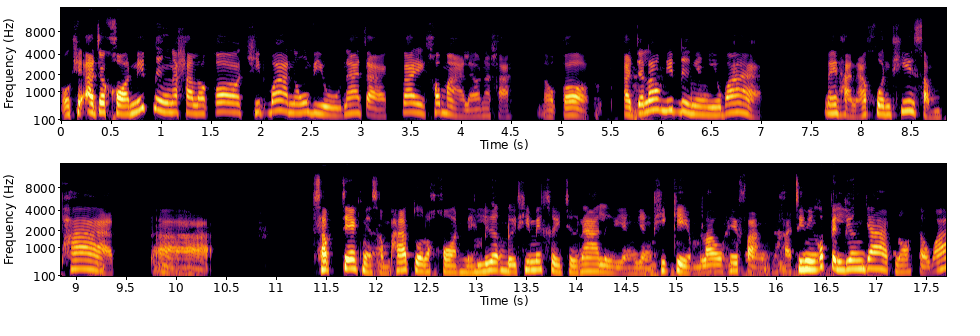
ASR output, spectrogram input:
โอเค อาจจะขอนิดนึงนะคะ แล้วก็คิดว่าน้องบิวน่าจะใกล้เข้ามาแล้วนะคะ แล้วก็ อาจจะเล่านิดนึงอย่างนี้ว่า ในฐานะคนที่สัมภาษณ์ subject เนี่ยสัมภาษณ์ตัวละครในเรื่องโดยที่ไม่เคยเจอหน้าเลยอย่างอย่างที่เกมเล่าให้ฟังนะคะจริงๆก็เป็นเรื่องยากเนาะแต่ว่า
